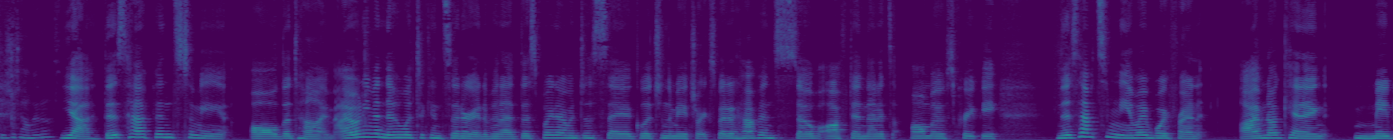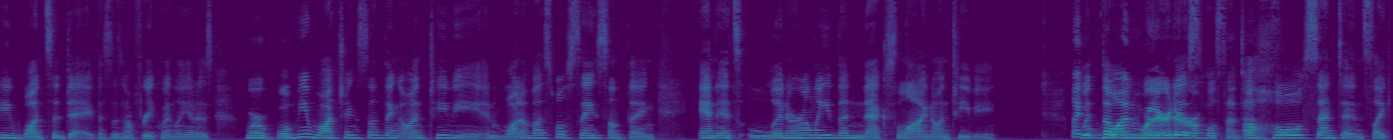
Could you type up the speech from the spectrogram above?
Did you tell me this? Yeah, this happens to me all the time. I don't even know what to consider it, but at this point, I would just say a glitch in the matrix. But it happens so often that it's almost creepy. This happened to me and my boyfriend. I'm not kidding. Maybe once a day. This is how frequently it is. Where we'll be watching something on TV and one of us will say something, and it's literally the next line on TV. Like With the one word or a whole sentence? A whole sentence. Like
